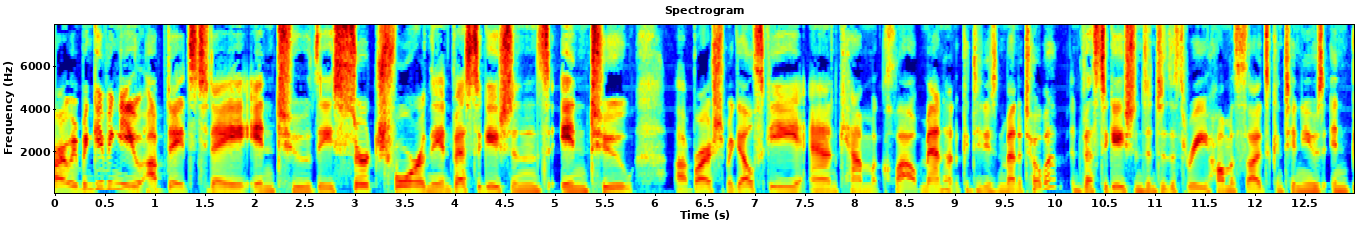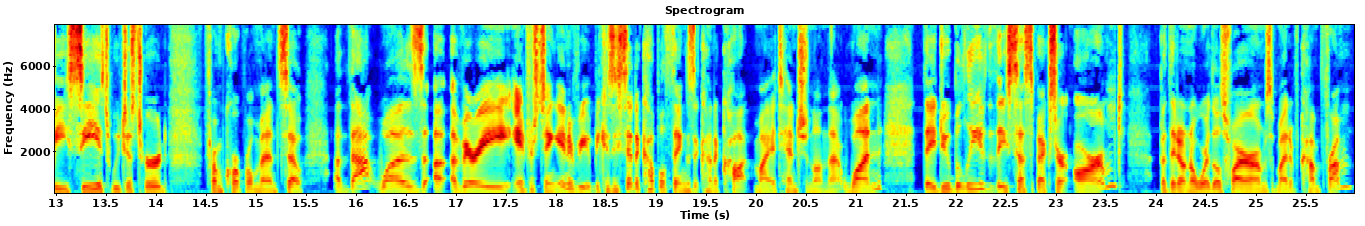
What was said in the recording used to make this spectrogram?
All right, we've been giving you updates today into the search for and the investigations into uh, Bryer Schmegelsky and Kam McLeod. Manhunt continues in Manitoba. Investigations into the three homicides continues in BC, as we just heard from Corporal Manseau. Uh, that was a, a very interesting interview because he said a couple things that kind of caught my attention on that. One, they do believe that these suspects are armed, but they don't know where those firearms might have come from.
